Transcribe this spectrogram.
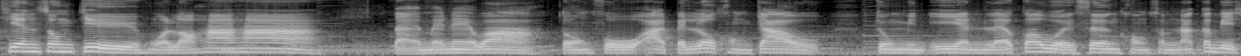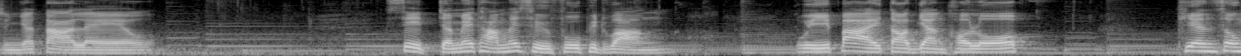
เทียนทรงจื่อหัวล้อห้าห้าแต่ไม่แน่ว่าตงฟูอาจเป็นโลกของเจ้า จงหมินเอียนแล้วก็เวยเซิงของสำนักกระบี่สุญญตาแล้ว สิทธิ์จะไม่ทำให้สื่อฟูผิดหวัง หวีป่ายตอบอย่างเคารพ เทียนทรง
